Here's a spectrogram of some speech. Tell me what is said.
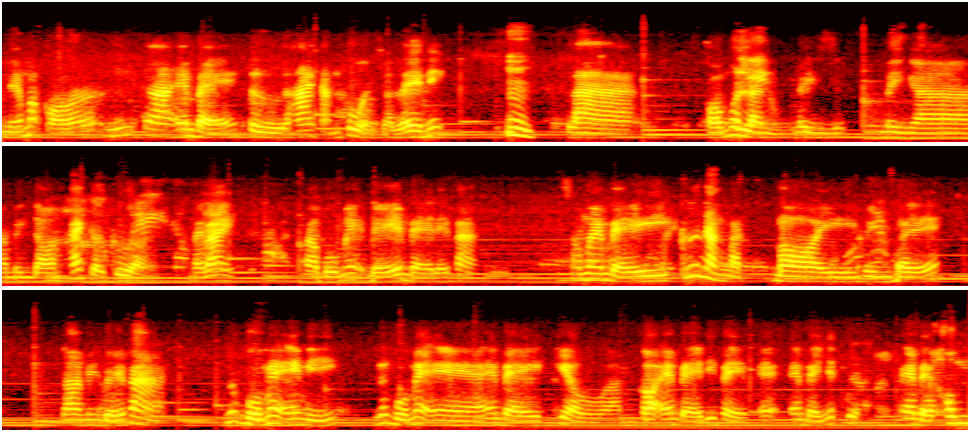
nếu mà có những em bé từ 2 tháng tuổi trở lên ấy Ừ. là có một lần mình mình mình đón khách ở cửa máy bay. Và bố mẹ bế em bé đấy vào xong em bé cứ nằng mặt đòi mình bế. Đòi mình bế vào. Lúc bố mẹ em ý lúc bố mẹ em bé kiểu à, gọi em bé đi về em, bé nhất em bé không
